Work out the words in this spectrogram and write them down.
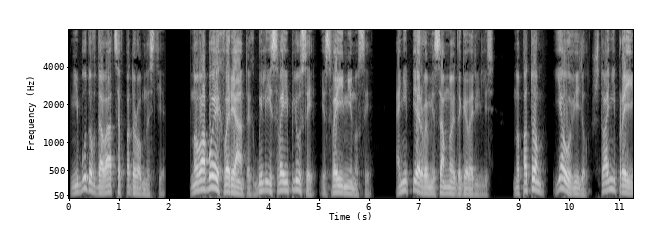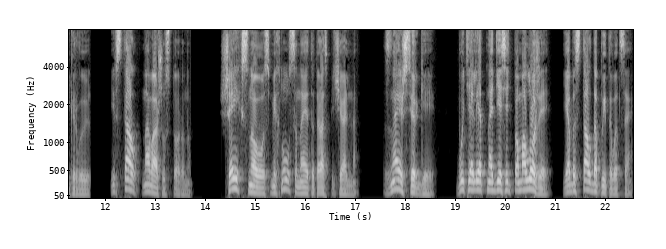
Не буду вдаваться в подробности. Но в обоих вариантах были и свои плюсы, и свои минусы. Они первыми со мной договорились. Но потом я увидел, что они проигрывают, и встал на вашу сторону. Шейх снова усмехнулся на этот раз печально. «Знаешь, Сергей, будь я лет на десять помоложе, я бы стал допытываться,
